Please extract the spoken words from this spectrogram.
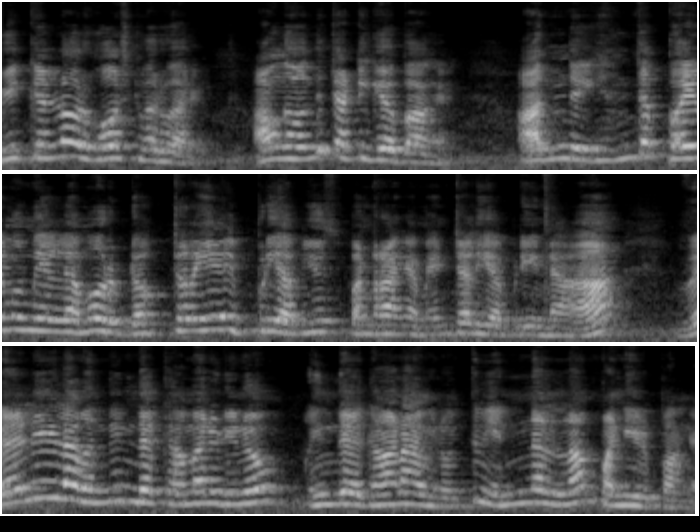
வீக்கெண்டில் ஒரு ஹோஸ்ட் வருவார். அவங்க வந்து தட்டி கேட்பாங்க. அந்த எந்த பயமுமே இல்லாமல் ஒரு டாக்டரையே இப்படி அப்யூஸ் பண்ணுறாங்க மென்டலி அப்படின்னா வெளியில் வந்து இந்த கமருடினும் இந்த கானாவினும் என்னெல்லாம் பண்ணியிருப்பாங்க?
